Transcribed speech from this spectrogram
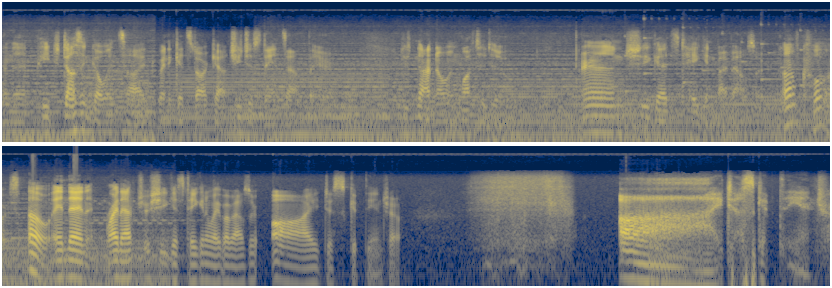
And then Peach doesn't go inside when it gets dark out. She just stands out there. Just not knowing what to do and she gets taken by Bowser. Of course. Oh, and then right after she gets taken away by Bowser, oh, I just skipped the intro. I just skipped the intro.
